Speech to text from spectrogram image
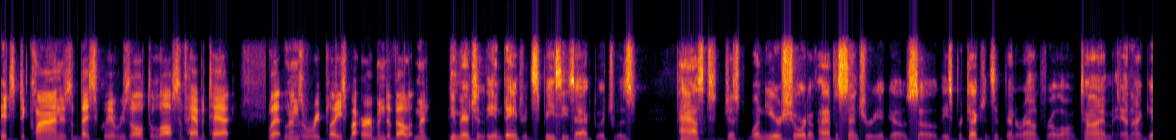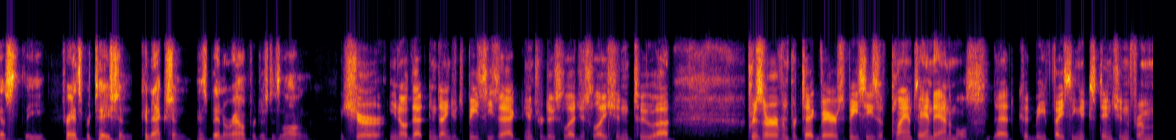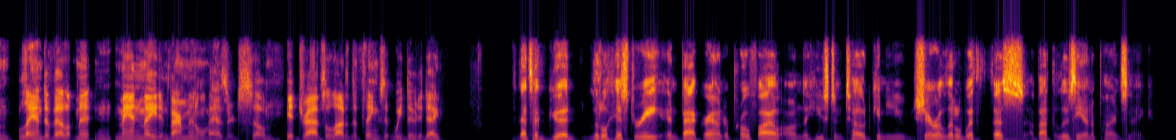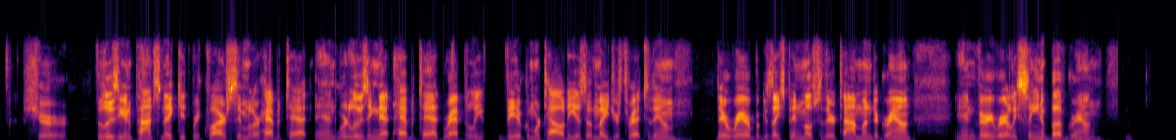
its decline is basically a result of loss of habitat. Wetlands were replaced by urban development. You mentioned the Endangered Species Act, which was passed just one year short of half a century ago. So these protections have been around for a long time. And I guess the transportation connection has been around for just as long. Sure. You know, that Endangered Species Act introduced legislation to uh, preserve and protect various species of plants and animals that could be facing extinction from land development and man made environmental hazards. So it drives a lot of the things that we do today. That's a good little history and background or profile on the Houston toad. Can you share a little with us about the Louisiana pine snake? Sure. The Louisiana pine snake, it requires similar habitat, and we're losing that habitat rapidly. Vehicle mortality is a major threat to them. They're rare because they spend most of their time underground and very rarely seen above ground.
